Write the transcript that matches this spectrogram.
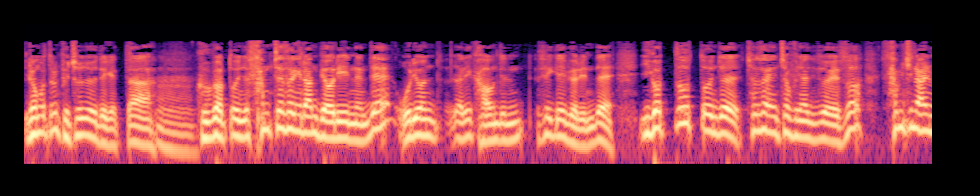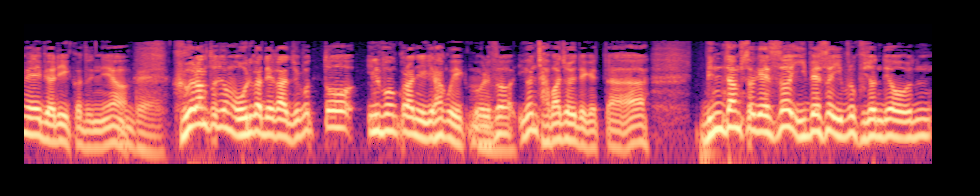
이런 것들을 비춰줘야 되겠다. 음. 그것도 이제 삼태성이라는 별이 있는데 오리온 자리 가운데 있는 세 개의 별인데 이것도 또 이제 천상인차 분야지도에서 삼신할매의 별이 있거든요. 네. 그거랑 또 좀 오류가 돼가지고 또 일본 거란 얘기를 하고 있고 그래서 음. 이건 잡아줘야 되겠다. 민담 속에서 입에서 입으로 구전되어 온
